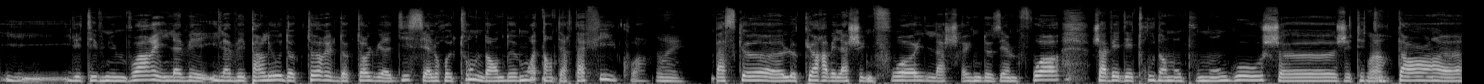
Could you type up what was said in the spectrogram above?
il, il était venu me voir et il avait, il avait parlé au docteur et le docteur lui a dit si elle retourne dans deux mois, t'enterres ta fille, quoi. Oui. Parce que euh, le cœur avait lâché une fois, il lâcherait une deuxième fois. J'avais des trous dans mon poumon gauche. euh, J'étais Wow. tout le temps euh,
